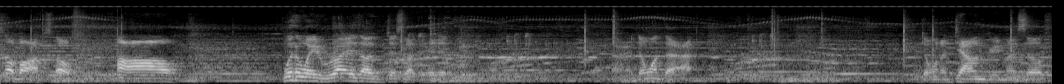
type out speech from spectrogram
A box. Oh. Oh. Went away right as I was just about to hit it. Alright, don't want that. Don't want to downgrade myself.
